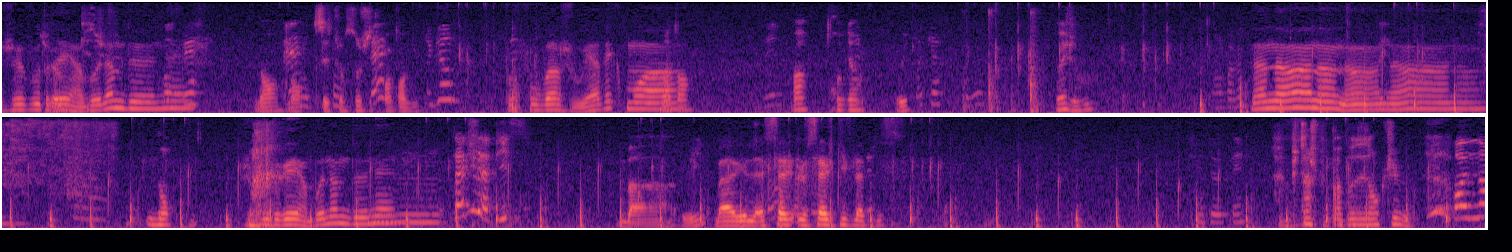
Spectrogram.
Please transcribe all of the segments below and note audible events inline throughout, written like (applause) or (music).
Je voudrais un bonhomme de neige Non, non, cette chanson j'ai trop entendu. pour pouvoir jouer avec moi. Attends. Ah, trop bien. bon. Oui, j'avoue. Non, Non, non, non, non, non, non. Je voudrais un bonhomme de neige. hum, T'as du lapis Bah, oui. Bah, le slash, le slash give la pisse. Putain, je peux pas poser d'enclume. Oh non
